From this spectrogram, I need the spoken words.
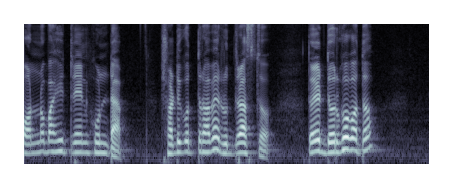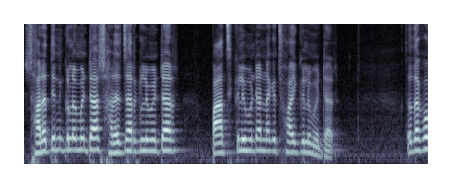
পণ্যবাহী ট্রেন কোনটা? সঠিক উত্তর হবে রুদ্রাস্ত। তো এর দৈর্ঘ্য কত? সাড়ে তিন কিলোমিটার, সাড়ে চার কিলোমিটার, পাঁচ কিলোমিটার নাকি ছয় কিলোমিটার? তো দেখো,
